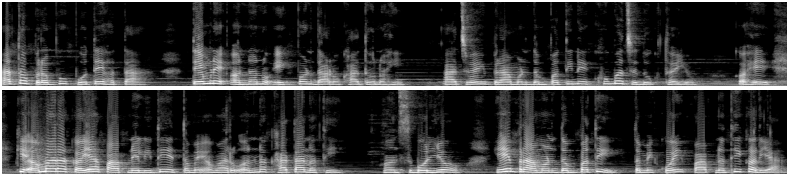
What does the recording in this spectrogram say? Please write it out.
આ તો પ્રભુ પોતે હતા. તેમણે અન્નનો એક પણ દાણો ખાધો નહીં. આ જોઈ બ્રાહ્મણ દંપતીને ખૂબ જ દુઃખ થયું. કહે કે અમારા કયા પાપને લીધે તમે અમારું અન્ન ખાતા નથી? હંસ બોલ્યો, હે બ્રાહ્મણ દંપતી, તમે કોઈ પાપ નથી કર્યા.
